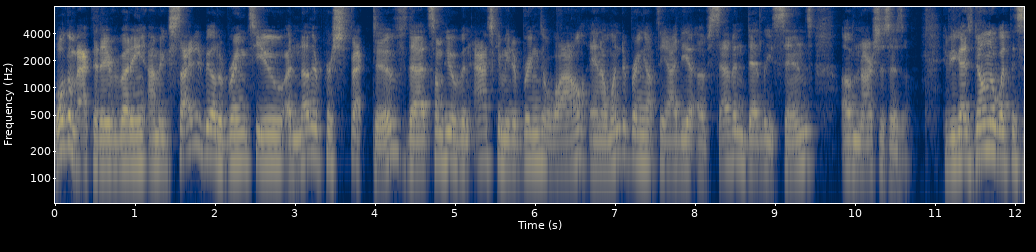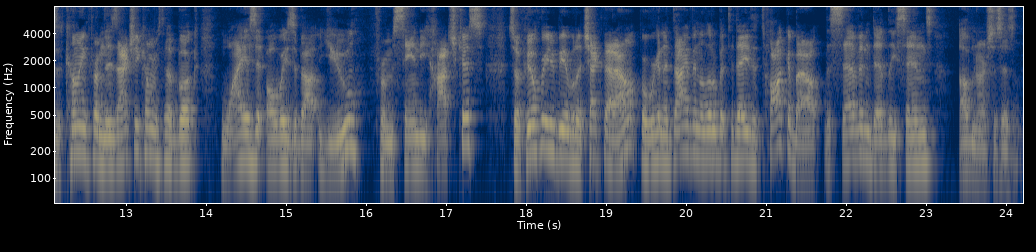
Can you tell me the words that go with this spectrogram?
Welcome back today, everybody. I'm excited to be able to bring to you another perspective that some people have been asking me to bring to a while, and I wanted to bring up the idea of seven deadly sins of narcissism. If you guys don't know what this is coming from, this is actually coming from the book Why Is It Always About You from Sandy Hotchkiss. So feel free to be able to check that out, but we're going to dive in a little bit today to talk about the seven deadly sins of narcissism.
